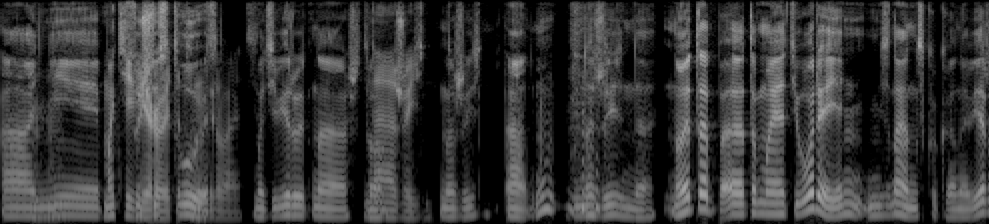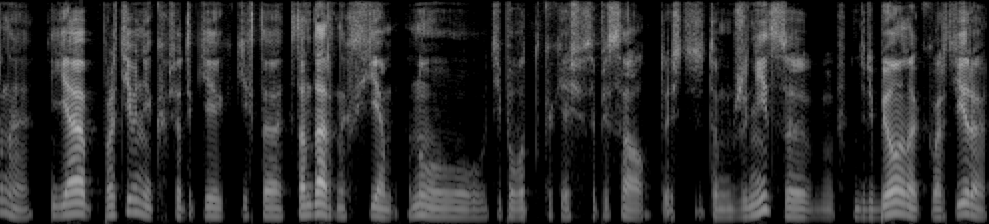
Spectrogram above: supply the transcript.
а Мгм. не Мотивирует существует. Мотивирует на что? На жизнь. На жизнь. А, ну, на жизнь, да. Но это, это моя теория, я не знаю, насколько она верная. Я противник все-таки каких-то стандартных схем. Ну, типа вот как я сейчас описал. То есть там жениться, ребенок, квартира.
